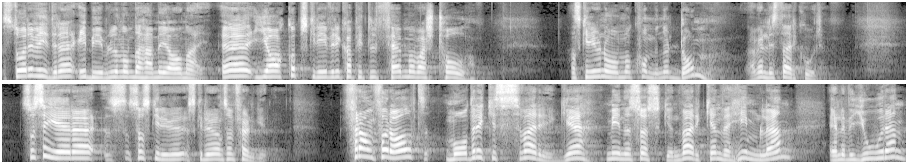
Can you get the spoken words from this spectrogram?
står det videre i Bibelen om det her med ja og nei. Eh, Jakob skriver i kapittel 5 og vers 12. Han skriver noe om å komme under dom. Det er veldig sterke ord. Så, sier, eh, så skriver, skriver han som følger. Framfor alt må dere ikke sverge, mine søsken, verken ved himmelen eller ved jorden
